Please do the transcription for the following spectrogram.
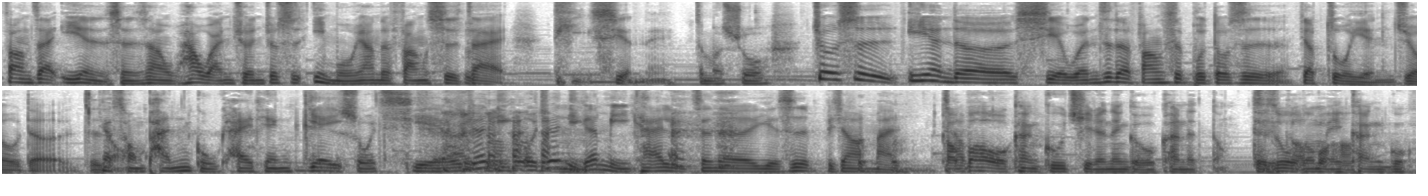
放在 Ian 身上，他完全就是一模一样的方式在体现呢。怎么说？就是 Ian 的写文字的方式，不都是要做研究的？要从盘古开天说起。我觉得你，我觉得你跟米开里真的也是比较蛮。搞不好我看 Gucci 的那个我看得懂，只是我都没看过。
